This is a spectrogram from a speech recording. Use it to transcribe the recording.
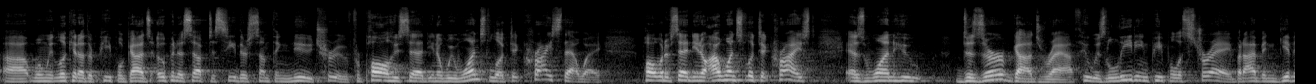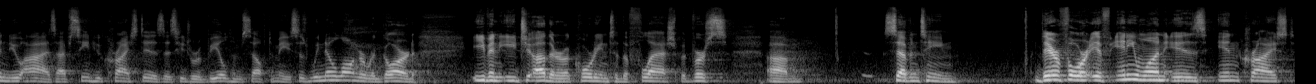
uh, when we look at other people. God's opened us up to see there's something new, true. For Paul, who said, you know, we once looked at Christ that way. Paul would have said, you know, I once looked at Christ as one who deserved God's wrath, who was leading people astray, but I've been given new eyes. I've seen who Christ is as he's revealed himself to me. He says, We no longer regard even each other according to the flesh. But verse um, 17 Therefore, if anyone is in Christ,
